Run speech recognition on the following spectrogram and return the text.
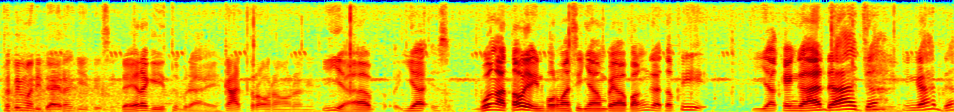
Tapi emang di daerah gitu sih. Daerah gitu, Bray. Katro orang-orangnya. Iya, ya gua nggak tahu ya informasi nyampe apa enggak, tapi ya kayak nggak ada aja, Iya. nggak ada.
